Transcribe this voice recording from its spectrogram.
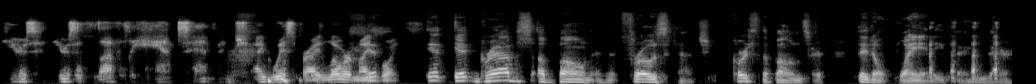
Here's here's a lovely ham sandwich. I whisper, I lower my It- voice. It it grabs a bone and it throws it at you. Of course, the bones are they don't weigh anything. There.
